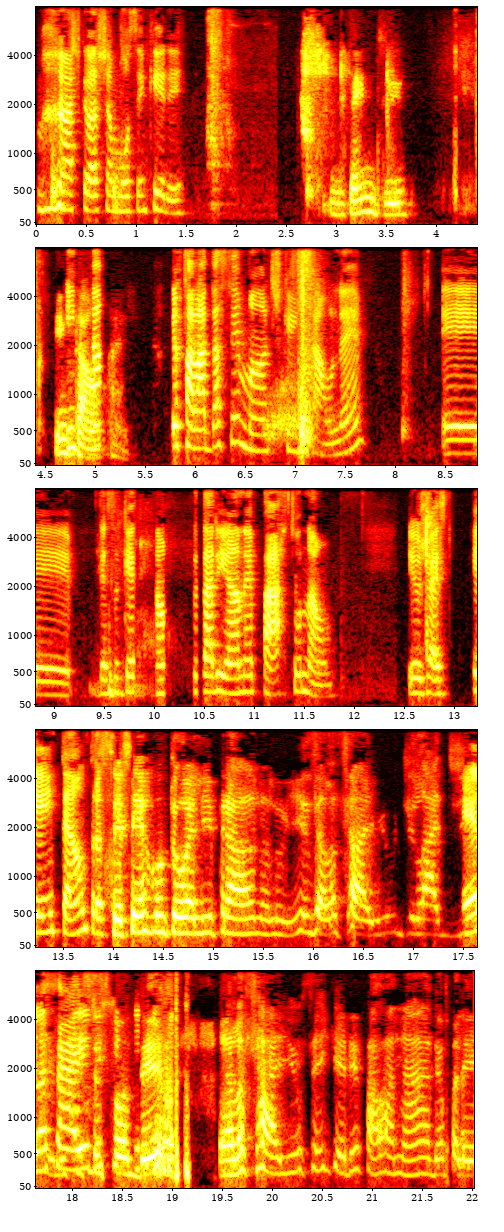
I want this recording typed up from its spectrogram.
Acho que ela chamou sem querer. Entendi. Então, então eu falar da semântica, então, né? É, dessa questão cesariana é parto ou não. Eu já expliquei, então, para você. perguntou ali para Ana Luísa, ela saiu de ladinho. Ela saiu do responder. Ela saiu sem querer falar nada. Eu falei,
